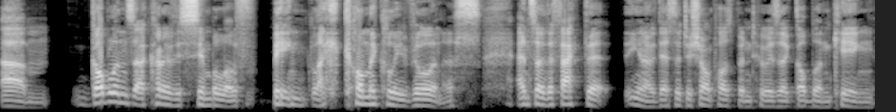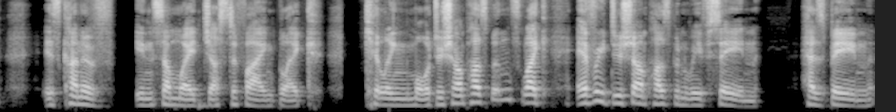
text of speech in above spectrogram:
Um, goblins are kind of this symbol of being like comically villainous. And so the fact that, you know, there's a Duchamp husband who is a goblin king is kind of in some way justifying Blake killing more Duchamp husbands. Like every Duchamp husband we've seen has been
